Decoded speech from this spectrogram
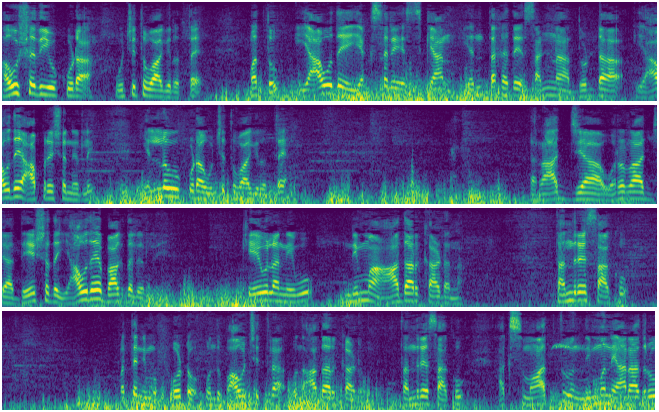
ಔಷಧಿಯು ಕೂಡ ಉಚಿತವಾಗಿರುತ್ತೆ. ಮತ್ತು ಯಾವುದೇ ಎಕ್ಸ್ರೇ, ಸ್ಕ್ಯಾನ್ ಎಂತಹದೇ ಸಣ್ಣ, ದೊಡ್ಡ ಯಾವುದೇ ಆಪರೇಷನ್ ಇರಲಿ, ಎಲ್ಲವೂ ಕೂಡ ಉಚಿತವಾಗಿರುತ್ತೆ. ರಾಜ್ಯ, ಹೊರರಾಜ್ಯ, ದೇಶದ ಯಾವುದೇ ಭಾಗದಲ್ಲಿರಲಿ, ಕೇವಲ ನೀವು ನಿಮ್ಮ ಆಧಾರ್ ಕಾರ್ಡನ್ನು ತಂದರೆ ಸಾಕು. ಮತ್ತು ನಿಮ್ಮ ಫೋಟೋ, ಒಂದು ಭಾವಚಿತ್ರ, ಒಂದು ಆಧಾರ್ ಕಾರ್ಡು. ತಂದರೆ ಸಾಕು. ಅಕಸ್ಮಾತ್ ನಿಮ್ಮನ್ನು ಯಾರಾದರೂ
